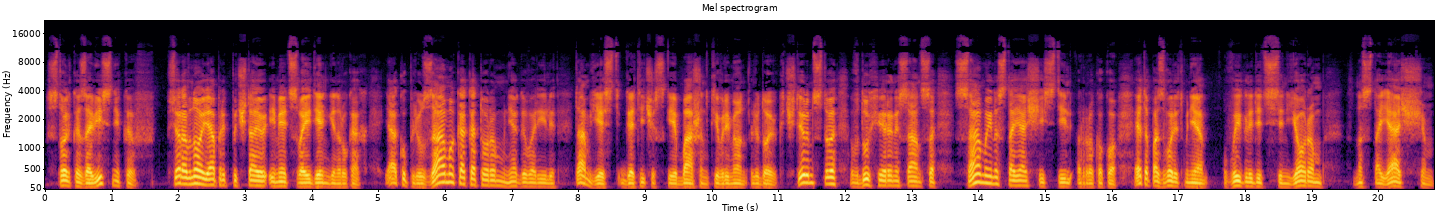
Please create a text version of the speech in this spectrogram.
столько завистников. Все равно я предпочитаю иметь свои деньги на руках. Я куплю замок, о котором мне говорили. Там есть готические башенки времен Людовика XIV в духе Ренессанса, самый настоящий стиль рококо. Это позволит мне выглядеть сеньором настоящим,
